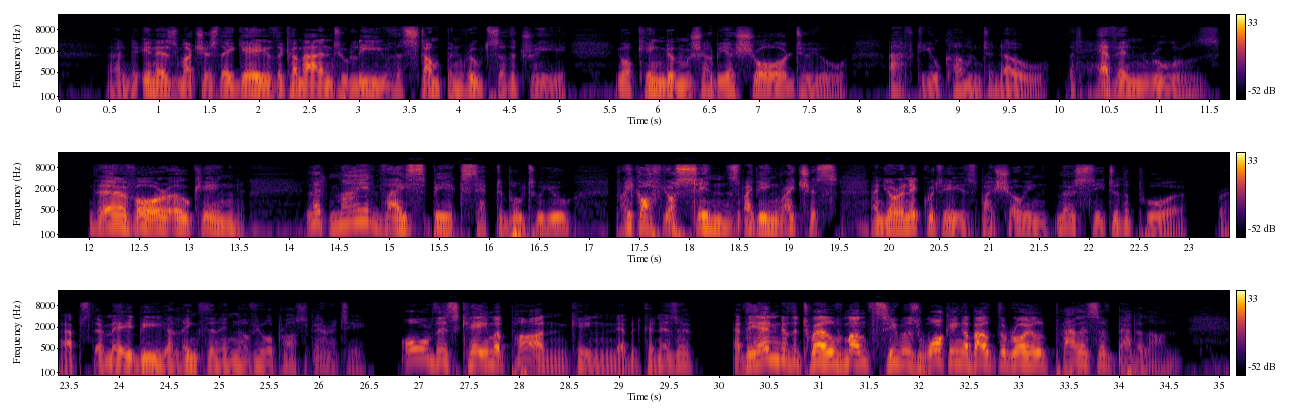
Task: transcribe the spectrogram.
And inasmuch as they gave the command to leave the stump and roots of the tree, your kingdom shall be assured to you after you come to know that heaven rules. Therefore, O king, let my advice be acceptable to you. Break off your sins by being righteous, and your iniquities by showing mercy to the poor. Perhaps there may be a lengthening of your prosperity. All this came upon King Nebuchadnezzar. At the end of the twelve months he was walking about the royal palace of Babylon.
